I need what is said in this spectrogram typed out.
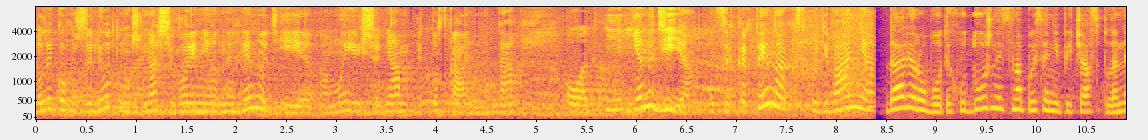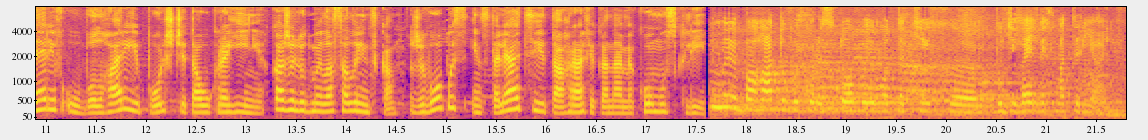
великого жалю, тому що наші воїни не гинуть, і е, ми їх щодня відпускаємо. Та? От і є надія на цих картинах, сподівання. Далі роботи художниць написані під час пленерів у Болгарії, Польщі та Україні, каже Людмила Салинська. Живопис, інсталяції та графіка на м'якому склі. Ми багато використовуємо таких е, будівельних матеріалів.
